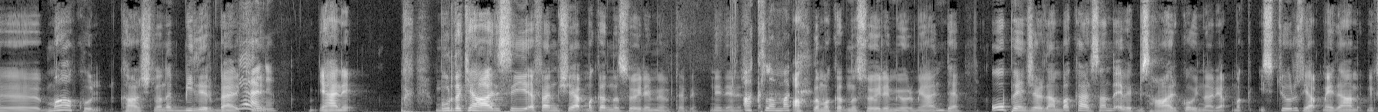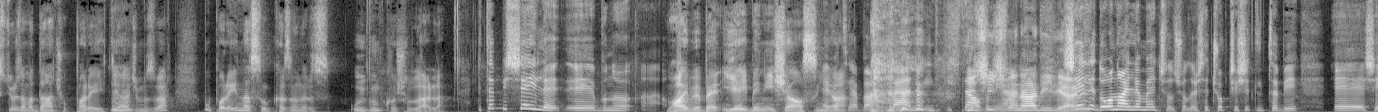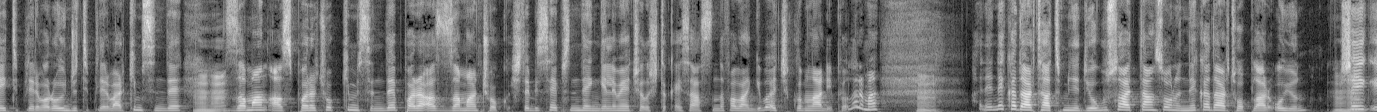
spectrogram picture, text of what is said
makul karşılanabilir belki. Yani. Yani buradaki hadiseyi efendim şey yapmak adına söylemiyorum tabi. Ne denir? Aklamak. Aklamak adına söylemiyorum yani de. O pencereden bakarsan da evet biz harika oyunlar yapmak istiyoruz. Yapmaya devam etmek istiyoruz ama daha çok paraya ihtiyacımız var. Bu parayı nasıl kazanırız uygun koşullarla? E tabii şeyle e, bunu Vay be ben EA beni işe alsın ya. Evet ya ben ik- ikna Hiç- oldum hiç yani. fena değil yani. Şeyle de onaylamaya çalışıyorlar. İşte çok çeşitli tabii e, şey tipleri var, oyuncu tipleri var. Kimisinde zaman az, para çok, kimisinde para az, zaman çok. İşte biz hepsini dengelemeye çalıştık esasında falan gibi açıklamalar yapıyorlar ama hani ne kadar tatmin ediyor? Bu saatten sonra ne kadar toplar oyun? Şey e,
